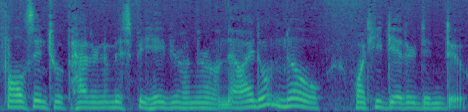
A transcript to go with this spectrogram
falls into a pattern of misbehavior on their own. Now, I don't know what he did or didn't do.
